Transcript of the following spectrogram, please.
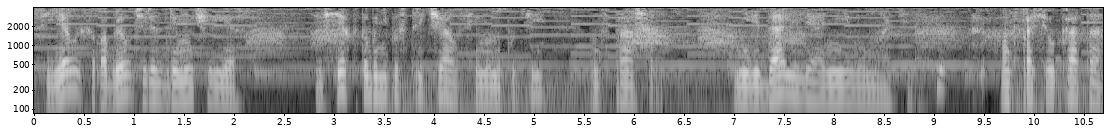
съел их и побрел через дремучий лес. И всех, кто бы не повстречался ему на пути, он спрашивал, не видали ли они его матери. Он спросил крота.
